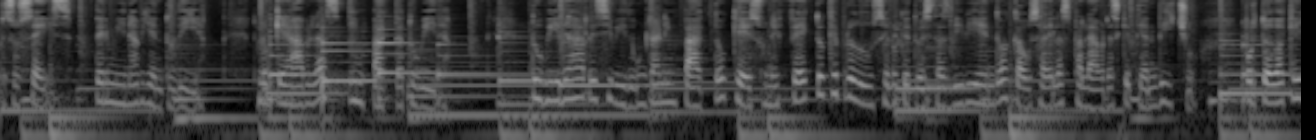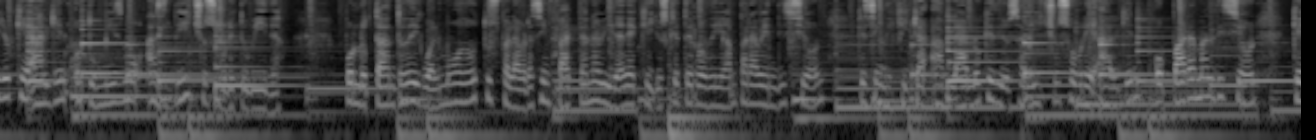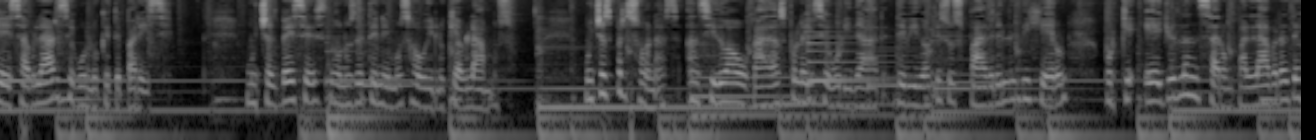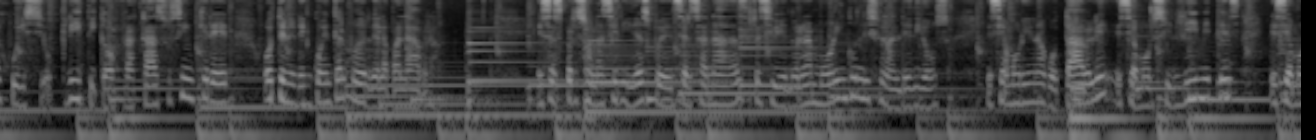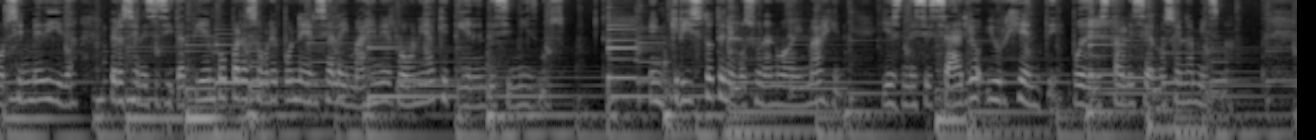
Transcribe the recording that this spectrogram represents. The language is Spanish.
verso 6. Termina bien tu día. Lo que hablas impacta tu vida. Tu vida ha recibido un gran impacto que es un efecto que produce lo que tú estás viviendo a causa de las palabras que te han dicho, por todo aquello que alguien o tú mismo has dicho sobre tu vida. Por lo tanto, de igual modo, tus palabras impactan la vida de aquellos que te rodean para bendición, que significa hablar lo que Dios ha dicho sobre alguien, o para maldición, que es hablar según lo que te parece. Muchas veces no nos detenemos a oír lo que hablamos. Muchas personas han sido ahogadas por la inseguridad debido a que sus padres les dijeron porque ellos lanzaron palabras de juicio, crítica o fracaso sin querer o tener en cuenta el poder de la palabra. Esas personas heridas pueden ser sanadas recibiendo el amor incondicional de Dios, ese amor inagotable, ese amor sin límites, ese amor sin medida, pero se necesita tiempo para sobreponerse a la imagen errónea que tienen de sí mismos. En Cristo tenemos una nueva imagen y es necesario y urgente poder establecernos en la misma.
